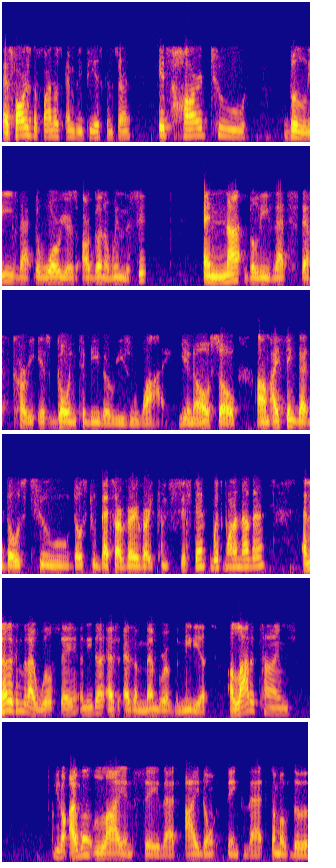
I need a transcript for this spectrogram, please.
As far as the Finals MVP is concerned, it's hard to believe that the Warriors are going to win the series and not believe that Steph Curry is going to be the reason why. You know, so um, I think that those two those two bets are very very consistent with one another. Another thing that I will say, Anita, as as a member of the media, a lot of times, you know, I won't lie and say that I don't think that some of the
